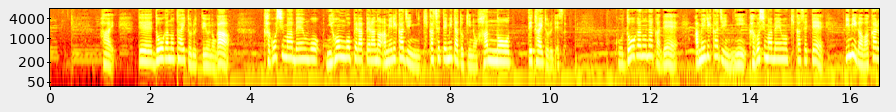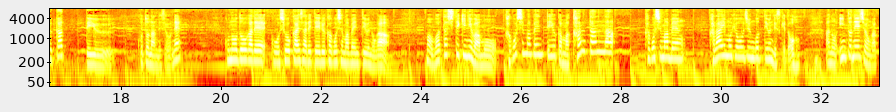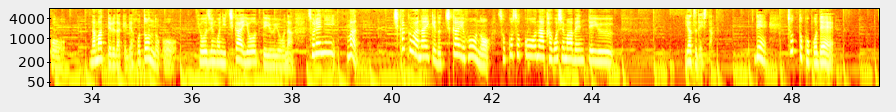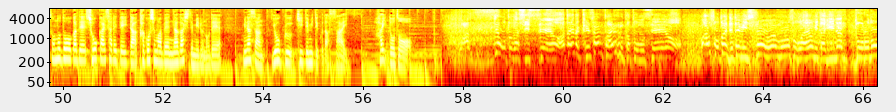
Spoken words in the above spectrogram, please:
はい。で、動画のタイトルっていうのが、鹿児島弁を日本語ペラペラのアメリカ人に聞かせてみた時の反応ってタイトルです。こう動画の中でアメリカ人に鹿児島弁を聞かせて意味がわかるかっていうことなんですよね。この動画でこう紹介されている鹿児島弁っていうのがまあ、私的にはもう鹿児島弁っていうか、まあ、簡単な鹿児島弁辛いも標準語っていうんですけど あのイントネーションがこうなまってるだけでほとんどこう標準語に近いよっていうようなそれにまあ近くはないけど近い方のそこそこな鹿児島弁っていうやつでした。でちょっとここでその動画で紹介されていた鹿児島弁流してみるので皆さんよく聞いてみてください。はいどうぞ。わっせ音がしっせえよ。あたいだ今朝台風かと思ってよ。あ外へ出てみっせよもうそこはよ見たぎな。道路の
